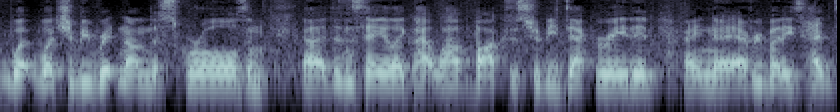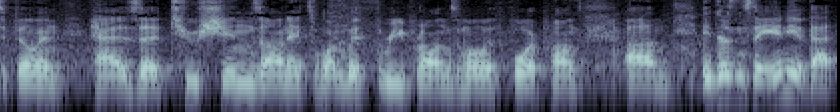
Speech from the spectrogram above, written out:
what what should be written on the scrolls, and it doesn't say like how, how the boxes should be decorated. Right? And, everybody's head tefillin has two shins on it, one with three prongs and one with four prongs. Um, doesn't say any of that.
